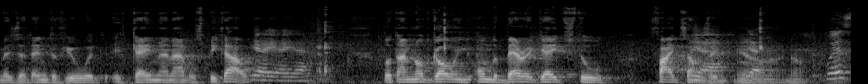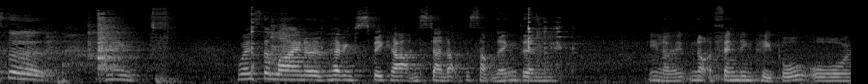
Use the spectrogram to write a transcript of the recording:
with that interview it, it came and I will speak out. Yeah, yeah, yeah. But I'm not going on the barricades to fight something. Yeah, you know, yeah. no. Where's the, I mean, where's the line of having to speak out and stand up for something than, you know, not offending people or,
